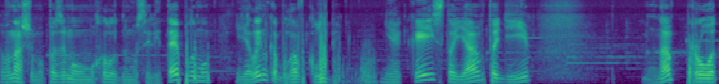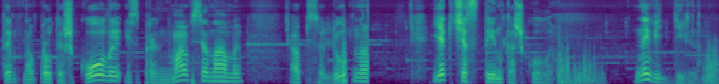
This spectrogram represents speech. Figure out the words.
в нашому позимовому холодному селі Теплому ялинка була в клубі, який стояв тоді напроти, навпроти школи і сприймався нами абсолютно як частинка школи, невіддільна.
